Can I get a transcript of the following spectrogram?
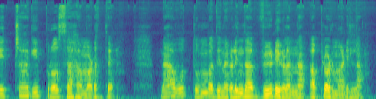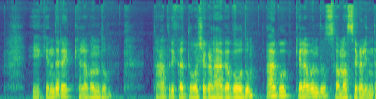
ಹೆಚ್ಚಾಗಿ ಪ್ರೋತ್ಸಾಹ ಮಾಡುತ್ತೆ. ನಾವು ತುಂಬ ದಿನಗಳಿಂದ ವಿಡಿಯೋಗಳನ್ನು ಅಪ್ಲೋಡ್ ಮಾಡಿಲ್ಲ. ಏಕೆಂದರೆ ಕೆಲವೊಂದು ತಾಂತ್ರಿಕ ದೋಷಗಳಾಗಬಹುದು ಹಾಗೂ ಕೆಲವೊಂದು ಸಮಸ್ಯೆಗಳಿಂದ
